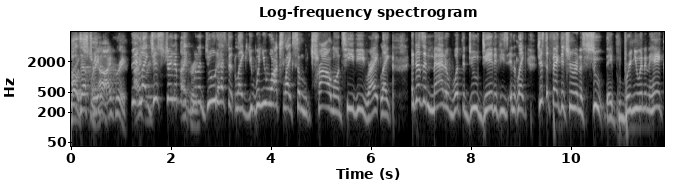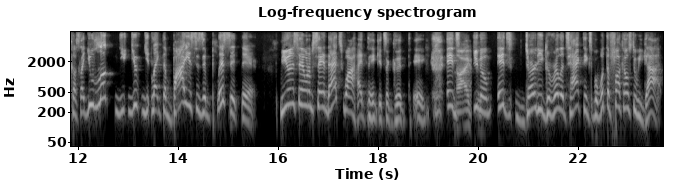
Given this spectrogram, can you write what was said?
Oh, like, definitely. Up. I agree. I like agree. just straight up, like when a dude has to, like you when you watch like some trial on TV, right? Like it doesn't matter what the dude did if he's in, like just the fact that you're in a suit, they bring you in in handcuffs. Like you look, you, you, you like the bias is implicit there. You understand what I'm saying? That's why I think it's a good thing. It's no, you know, it's dirty guerrilla tactics, but what the fuck else do we got?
